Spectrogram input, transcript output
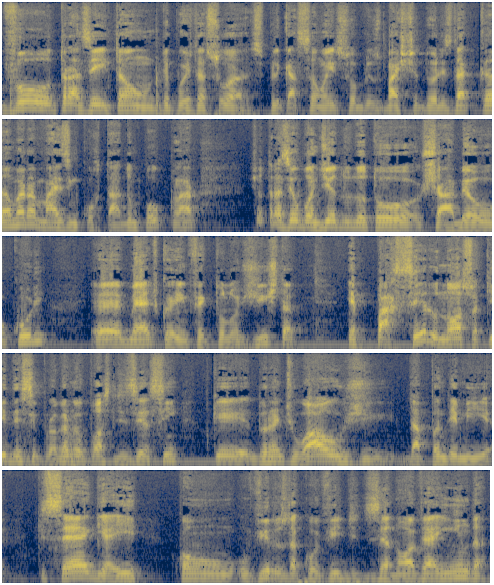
vou trazer então, depois da sua explicação aí sobre os bastidores da Câmara, mais encurtado um pouco, claro. Deixa eu trazer o bom dia do doutor Charbel Cury, é médico, é infectologista, é parceiro nosso aqui desse programa, eu posso dizer assim, porque durante o auge da pandemia, que segue aí com o vírus da Covid-19 ainda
